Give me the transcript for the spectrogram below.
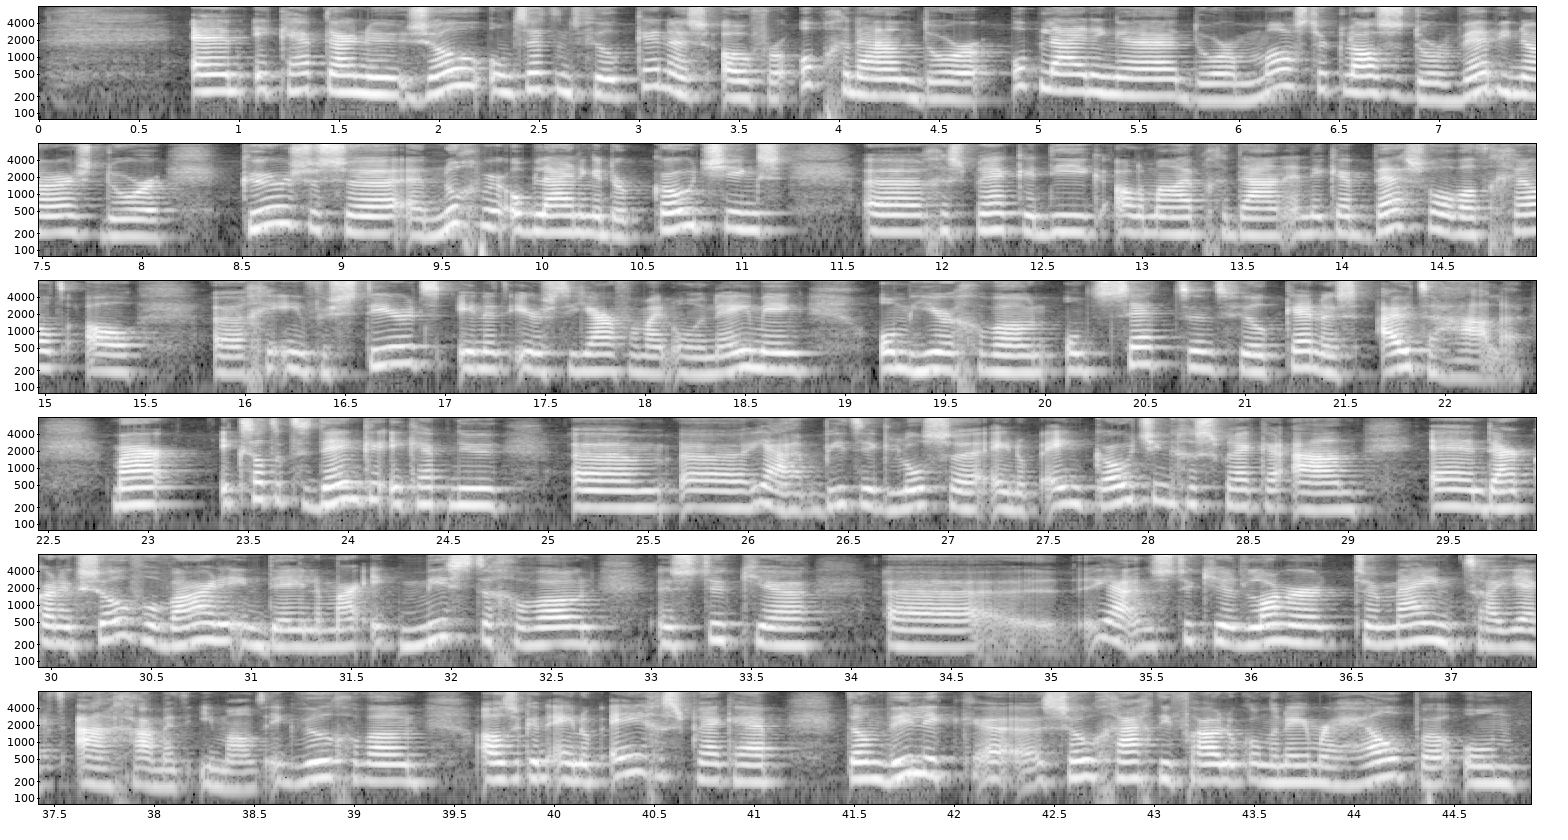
En ik heb daar nu zo ontzettend veel kennis over opgedaan door opleidingen, door masterclasses, door webinars, door cursussen en nog meer opleidingen, door coachingsgesprekken uh, die ik allemaal heb gedaan. En ik heb best wel wat geld al uh, geïnvesteerd in het eerste jaar van mijn onderneming om hier gewoon ontzettend veel kennis uit te halen. Maar ik zat ook te denken, ik heb nu, um, uh, ja, bied ik losse één op één coaching gesprekken aan. En daar kan ik zoveel waarde in delen. Maar ik miste gewoon een stukje, uh, ja, een stukje langer termijn traject aangaan met iemand. Ik wil gewoon, als ik een één op één gesprek heb, dan wil ik uh, zo graag die vrouwelijke ondernemer helpen om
